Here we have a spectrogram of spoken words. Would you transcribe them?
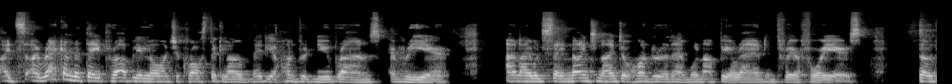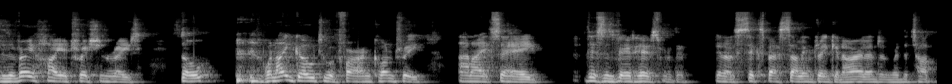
I'd, I reckon that they probably launch across the globe maybe 100 new brands every year. And I would say 99 to 100 of them will not be around in three or four years. So there's a very high attrition rate. So when I go to a foreign country and I say, this is VitHit, or the you know sixth best selling drink in Ireland and we're the top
